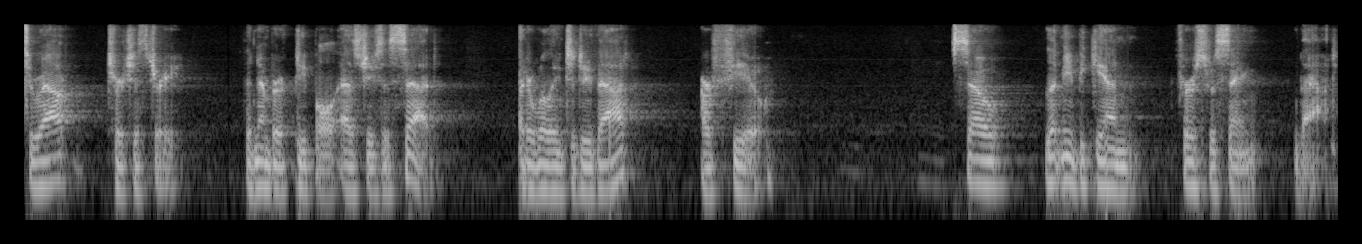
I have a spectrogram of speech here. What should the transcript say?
throughout church history, the number of people, as Jesus said, that are willing to do that are few. So let me begin first with saying that.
